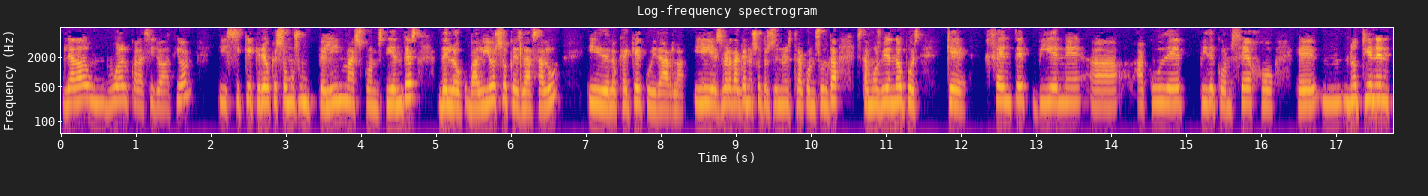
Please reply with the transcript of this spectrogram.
le ha dado un vuelco a la situación y sí que creo que somos un pelín más conscientes de lo valioso que es la salud y de lo que hay que cuidarla. Y es verdad que nosotros en nuestra consulta estamos viendo pues que gente viene, acude, pide consejo, eh, no tienen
